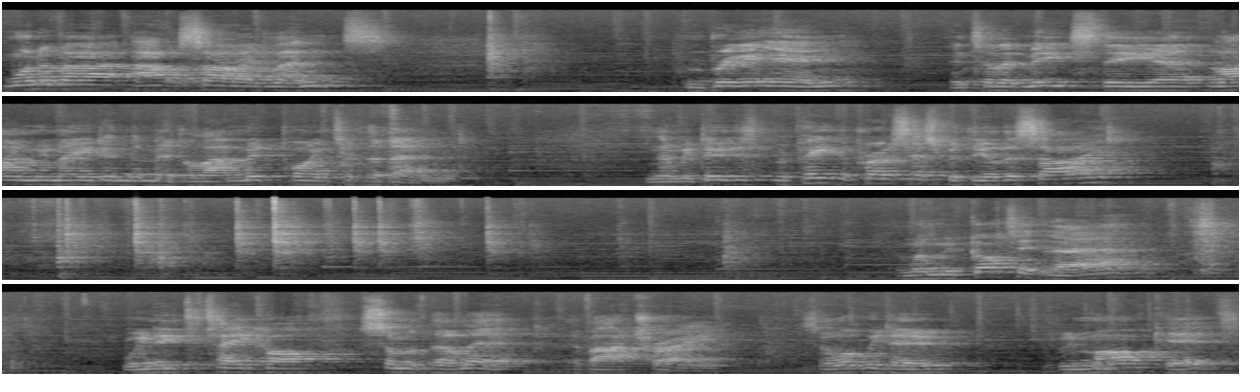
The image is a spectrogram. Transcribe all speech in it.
one of our outside lengths and bring it in until it meets the uh, line we made in the middle, our midpoint of the bend. And then we do this, repeat the process with the other side. And when we've got it there, we need to take off some of the lip of our tray. So what we do we mark it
